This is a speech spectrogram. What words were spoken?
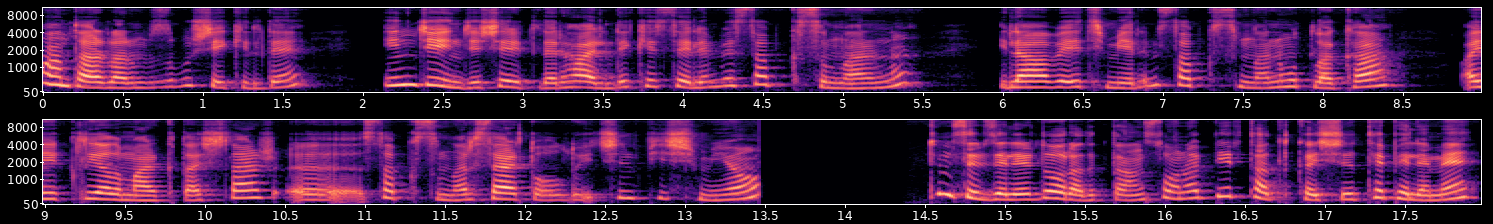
Mantarlarımızı bu şekilde ince ince şeritler halinde keselim ve sap kısımlarını ilave etmeyelim. Sap kısımlarını mutlaka ayıklayalım arkadaşlar. Ee, sap kısımları sert olduğu için pişmiyor. Tüm sebzeleri doğradıktan sonra bir tatlı kaşığı tepeleme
